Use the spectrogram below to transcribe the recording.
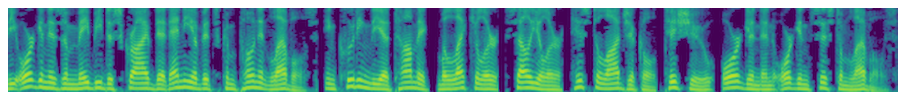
the organism may be described at any of its component levels, including the atomic, molecular, cellular, histological tissue, organ and organ system levels.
